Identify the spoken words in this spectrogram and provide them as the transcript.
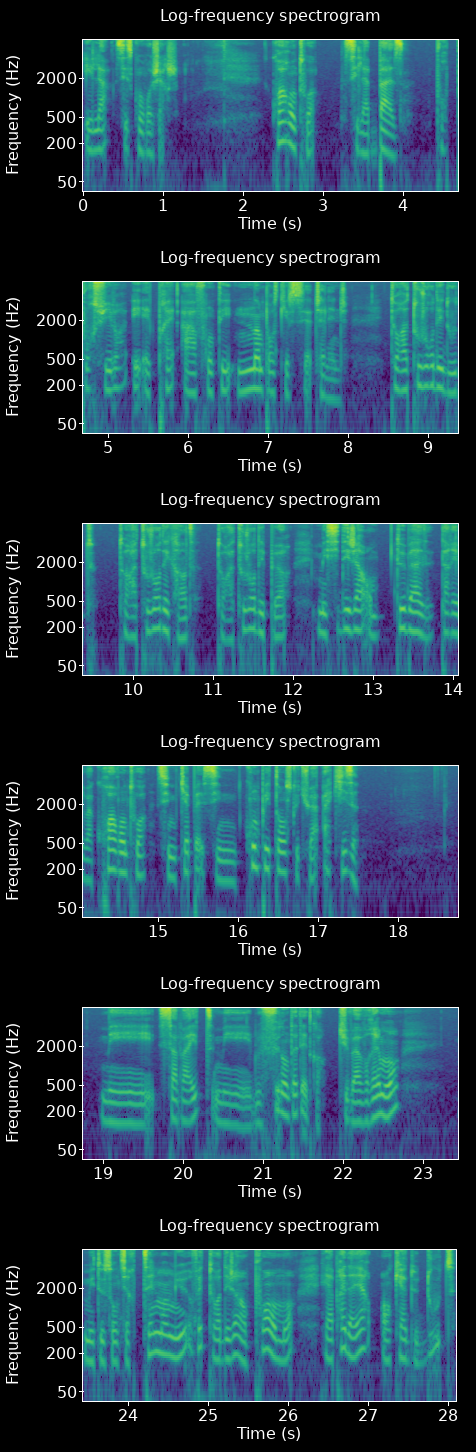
et là c'est ce qu'on recherche. Croire en toi, c'est la base pour poursuivre et être prêt à affronter n'importe quel challenge. Tu auras toujours des doutes, tu auras toujours des craintes, tu auras toujours des peurs, mais si déjà en de base, tu arrives à croire en toi, c'est une compétence que tu as acquise, mais ça va être mais le feu dans ta tête quoi. Tu vas vraiment mais te sentir tellement mieux. En fait, tu auras déjà un point en moins. Et après, derrière, en cas de doute,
